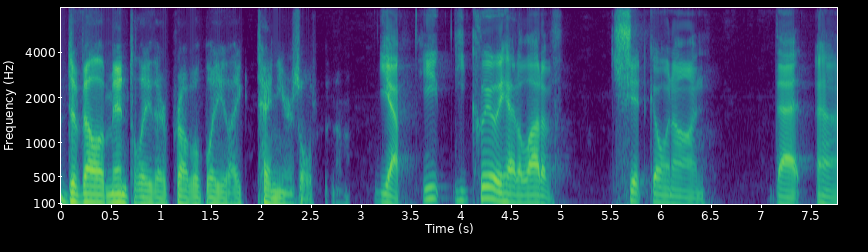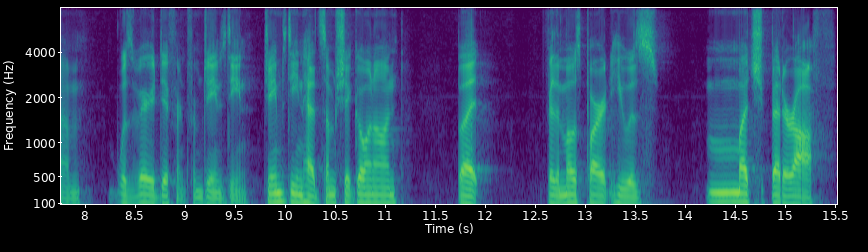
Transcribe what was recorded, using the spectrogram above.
developmentally they're probably like ten years older than him. Yeah, he he clearly had a lot of shit going on that um, was very different from James Dean. James Dean had some shit going on, but for the most part, he was much better off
